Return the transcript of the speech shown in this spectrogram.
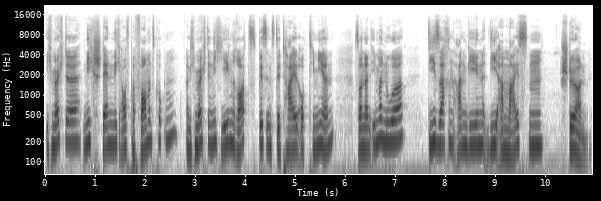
ich möchte nicht ständig auf Performance gucken und ich möchte nicht jeden Rotz bis ins Detail optimieren, sondern immer nur die Sachen angehen, die am meisten stören.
